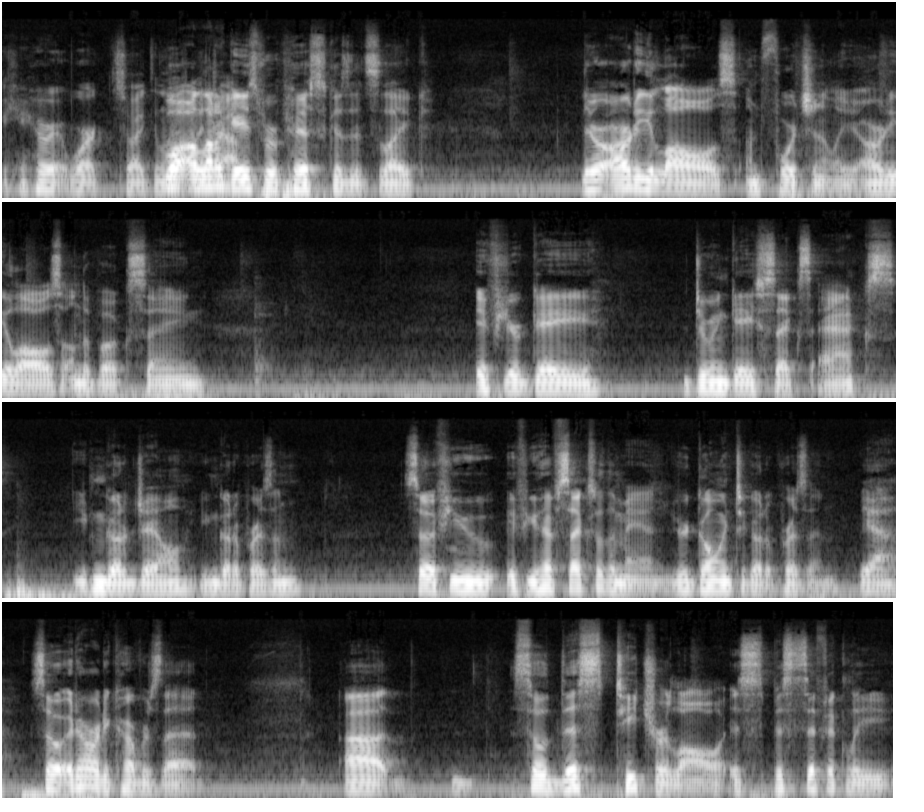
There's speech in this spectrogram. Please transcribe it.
here at work so I can." Well, a my lot of gays were pissed because it's like there are already laws, unfortunately, already laws on the books saying if you're gay doing gay sex acts, you can go to jail, you can go to prison. So if you if you have sex with a man, you're going to go to prison. Yeah. So it already covers that. Uh, so this teacher law is specifically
